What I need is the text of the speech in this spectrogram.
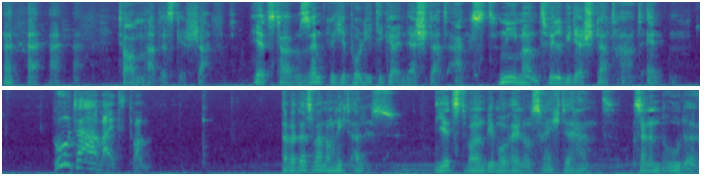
Tom hat es geschafft. Jetzt haben sämtliche Politiker in der Stadt Angst. Niemand will wie der Stadtrat enden. Gute Arbeit, Tom. Aber das war noch nicht alles. Jetzt wollen wir Morellos rechte Hand, seinen Bruder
